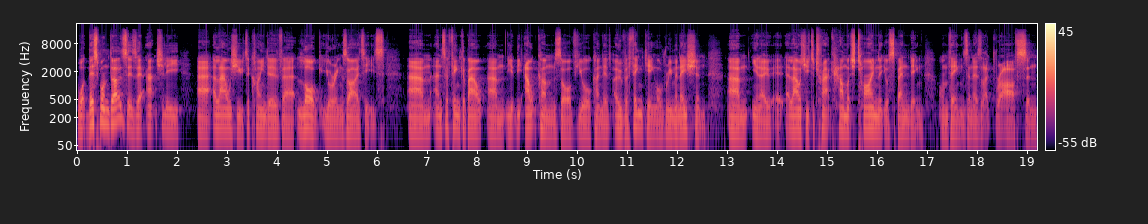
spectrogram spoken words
what this one does is it actually uh, allows you to kind of uh, log your anxieties um, and to think about um, the, outcomes of your kind of overthinking or rumination. Um, you know, it allows you to track how much time that you're spending on things, and there's like graphs and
